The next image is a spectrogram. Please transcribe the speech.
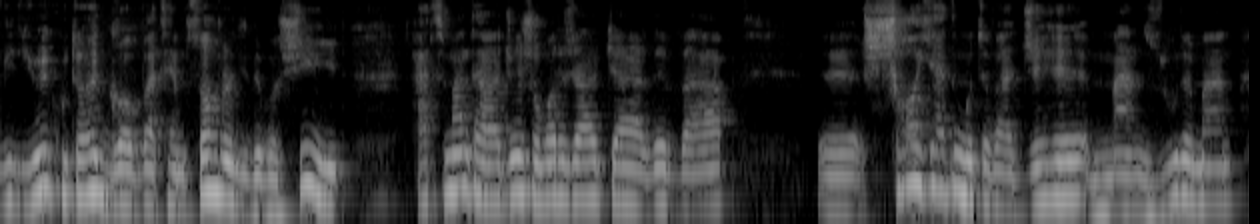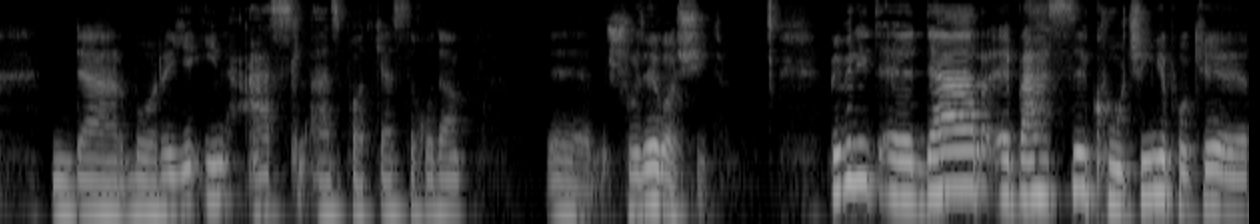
ویدیوی کوتاه گاو و تمساه رو دیده باشید حتما توجه شما رو جلب کرده و شاید متوجه منظور من درباره این اصل از پادکست خودم شده باشید. ببینید در بحث کوچینگ پوکر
